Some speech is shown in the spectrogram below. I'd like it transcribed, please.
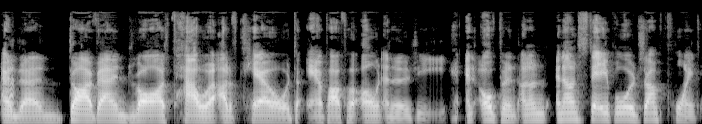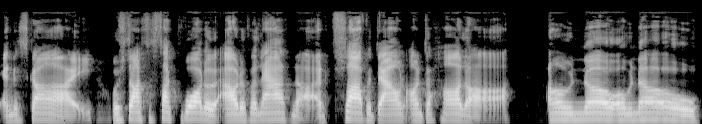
And then Dar-Benn draws power out of Carol to amp up her own energy and open an, an unstable jump point in the sky, which starts to suck water out of Aladna and plop it down onto Hala. Oh no, oh no.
